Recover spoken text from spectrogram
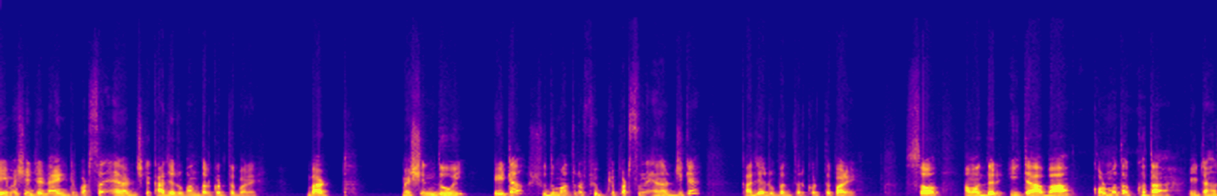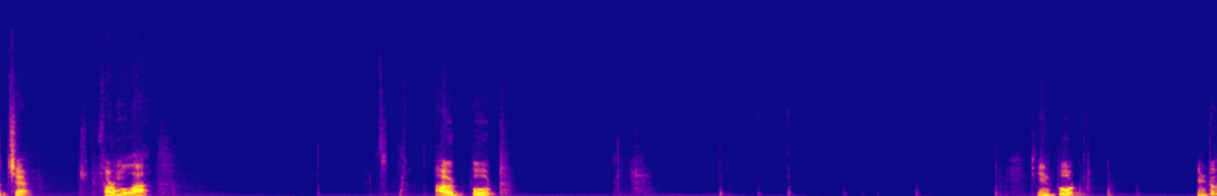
এই মেশিনটি নাইনটি পার্সেন্ট এনার্জিকে কাজে রূপান্তর করতে পারে। বাট মেশিন দুই এটা শুধুমাত্র ফিফটি পার্সেন্ট এনার্জিকে কাজে রূপান্তর করতে পারে। সো আমাদের ইটা বা কর্মদক্ষতা, এটা হচ্ছে formula output input into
